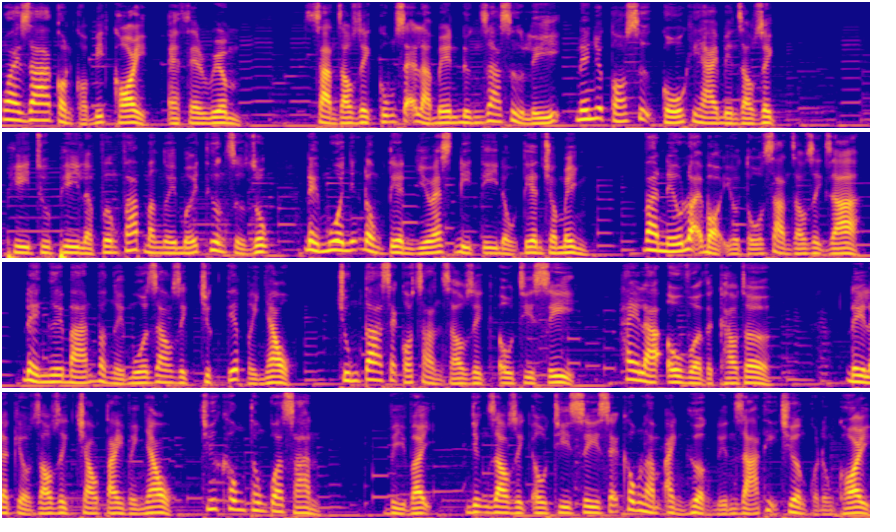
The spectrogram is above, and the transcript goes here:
ngoài ra còn có Bitcoin, Ethereum. Sàn giao dịch cũng sẽ là bên đứng ra xử lý nếu như có sự cố khi hai bên giao dịch. P2P là phương pháp mà người mới thường sử dụng để mua những đồng tiền USDT đầu tiên cho mình. Và nếu loại bỏ yếu tố sàn giao dịch ra, để người bán và người mua giao dịch trực tiếp với nhau, chúng ta sẽ có sàn giao dịch OTC hay là Over the Counter. Đây là kiểu giao dịch trao tay với nhau chứ không thông qua sàn. Vì vậy, những giao dịch OTC sẽ không làm ảnh hưởng đến giá thị trường của đồng coin.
